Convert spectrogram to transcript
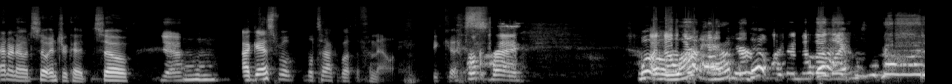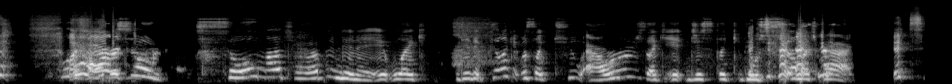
I don't know. It's so intricate. So Yeah. Mhm. I guess we'll we'll talk about the finale because Okay. Well, a lot happened. That, like another that like oh god. well, my that heart. episode, so much happened in it. It like did it feel like it was like two hours? Like it just like there was so much packed. It's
